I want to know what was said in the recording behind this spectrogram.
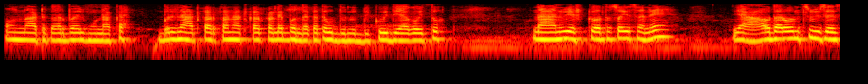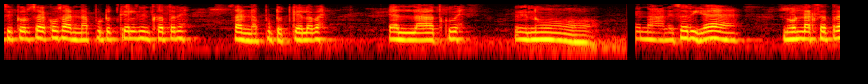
ಅವ್ನು ನಾಟಕ ಬೈಲ್ ಮುನ್ನಾಕ ಬರೀ ನಾಟಕ ಆಡ್ಕೊಂಡು ನಾಟಕ ಆಡ್ಕೊಂಡೆ ಬಂದಕತೆ ಉದ್ದಿನ ಉದ್ದಿಕ್ಕೂ ಇದೇ ಆಗೋಯ್ತು. ನಾನು ಎಷ್ಟು ಅಂತ ಸಹಿಸನೆ. ಯಾವ್ದಾರ ಒಂದು ಸುವಿಸೈ ಸಿಕ್ಕರು ಸಾಕು. ಸಣ್ಣ ಪುಟ್ಟದಕ್ಕೆಲ್ಲ ನಿಂತ್ಕೊತಾನೆ. ಸಣ್ಣ ಪುಟ್ಟದಕ್ಕೆಲ್ಲವ ಎಲ್ಲ ಹತ್ಕುವೆ ಏನು? ನಾನು ಸರಿಯಾ ನೋಡಿ ನಕ್ಷತ್ರ,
